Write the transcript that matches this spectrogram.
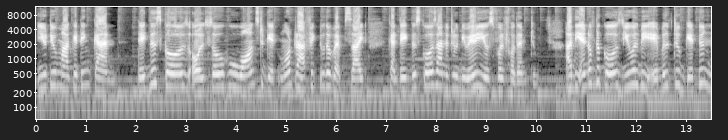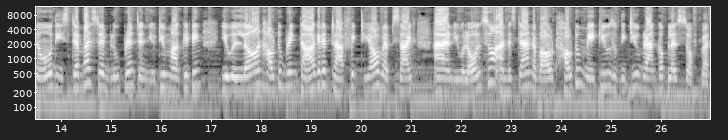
YouTube marketing can take this course. Also, who wants to get more traffic to the website can take this course and it will be very useful for them too. At the end of the course, you will be able to get to know the step by step blueprint in YouTube marketing. You will learn how to bring targeted traffic to your website and you will also understand about how to make use of the TubeRanker Plus software.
